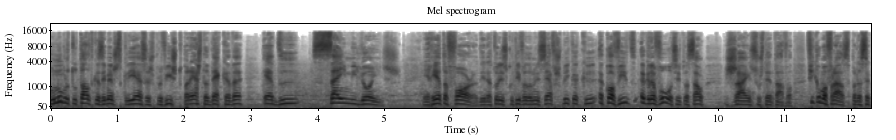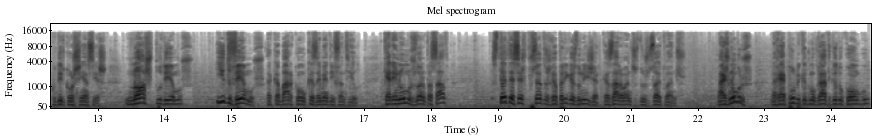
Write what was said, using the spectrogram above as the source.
o número total de casamentos de crianças previsto para esta década é de 100 milhões. Henrietta Ford, diretora executiva da Unicef, explica que a Covid agravou a situação já insustentável. Fica uma frase para sacudir consciências. Nós podemos e devemos acabar com o casamento infantil. Querem números do ano passado? 76% das raparigas do Níger casaram antes dos 18 anos. Mais números? Na República Democrática do Congo,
